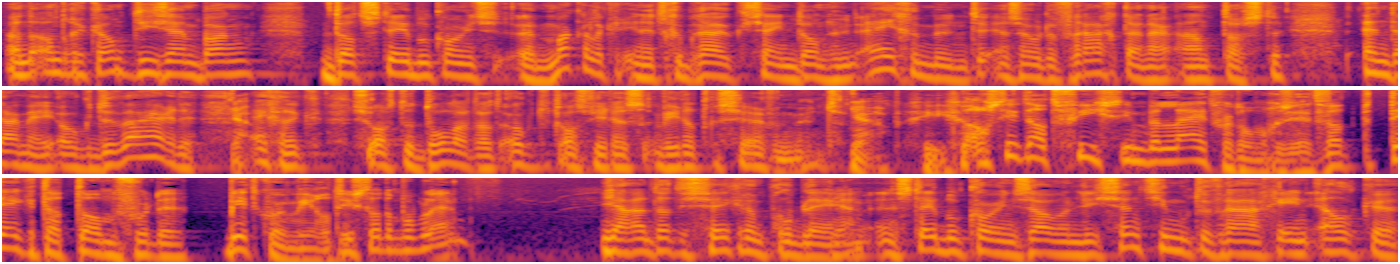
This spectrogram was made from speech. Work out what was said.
aan de andere kant, die zijn bang dat stablecoins eh, makkelijker in het gebruik zijn dan hun eigen munten en zo de vraag daarnaar aantasten en daarmee ook de waarde. Ja. Eigenlijk zoals de dollar dat ook doet als wereld- wereldreservemunt. Ja, precies. Als dit advies in beleid wordt omgezet, wat betekent dat dan voor de bitcoinwereld? Is dat een probleem? Ja, dat is zeker een probleem. Ja. Een stablecoin zou een licentie moeten vragen in elke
